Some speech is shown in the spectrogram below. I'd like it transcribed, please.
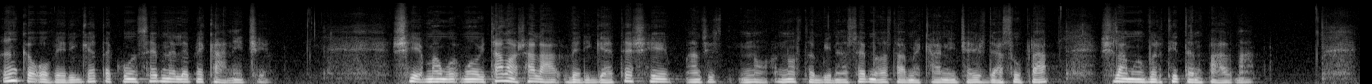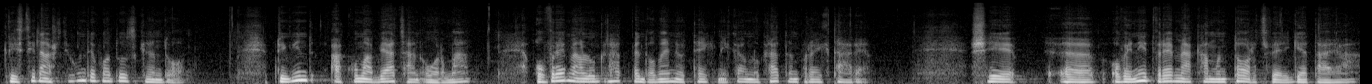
încă o verighetă cu însemnele mecanice. Și mă, mă uitam așa la verighete și am zis, nu, nu stă bine, însemnul ăsta mecanice aici deasupra și l-am învârtit în palma. Cristina, știu unde m-a dus gândul. Privind acum viața în urmă, o vreme am lucrat pe domeniul tehnic, am lucrat în proiectare. Și uh, a venit vremea că am întors verigheta aia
